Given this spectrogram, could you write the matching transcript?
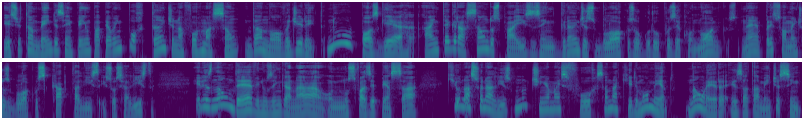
Este também desempenha um papel importante na formação da nova direita. No pós-guerra, a integração dos países em grandes blocos ou grupos econômicos, né, principalmente os blocos capitalista e socialista, eles não devem nos enganar ou nos fazer pensar que o nacionalismo não tinha mais força naquele momento. Não era exatamente assim.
